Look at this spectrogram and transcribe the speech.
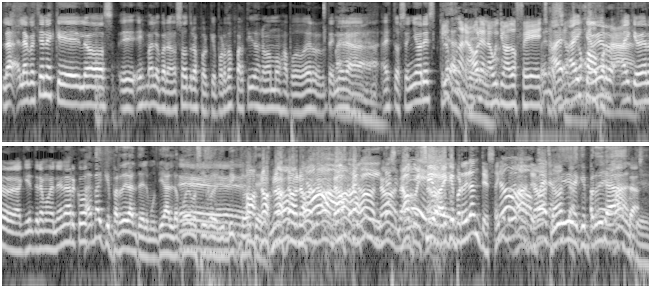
La, la cuestión es que los eh, es malo para nosotros porque por dos partidos no vamos a poder tener a, a estos señores. Que lo Quédate. pongan ahora en las últimas dos fechas. Pero Hay, no, hay no que jugamos ver, por nada. hay que ver a quién tenemos en el arco. además hay que perder antes del mundial no podemos Eh, ir con el invicto no, este. no, no, no, no, no, Connie, no, cállese. No, coincido, hay que perder antes. Hay que No, perder antes. bueno. Sí, basta. hay que perder Basta. antes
